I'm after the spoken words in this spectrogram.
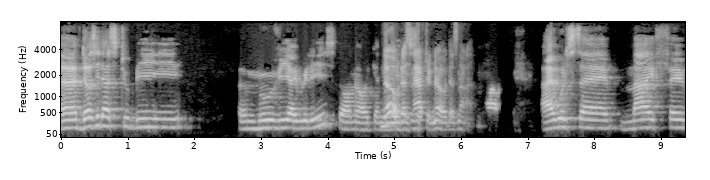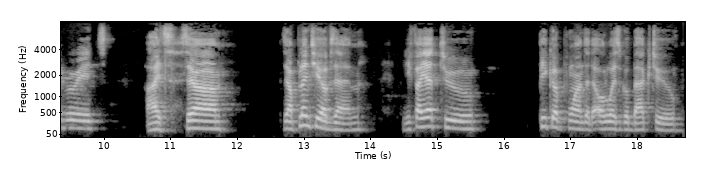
Uh, does it has to be a movie I released, or no? It can no, it doesn't have to. No, it does not. I would say my favorite. Right, there are there are plenty of them. If I had to pick up one that I always go back to.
